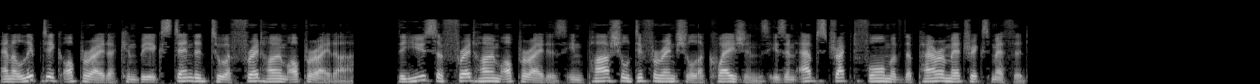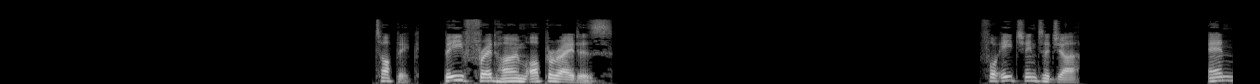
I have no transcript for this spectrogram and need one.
An elliptic operator can be extended to a Fredholm operator. The use of Fredholm operators in partial differential equations is an abstract form of the parametrics method. Topic: B. Fredholm operators. For each integer n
